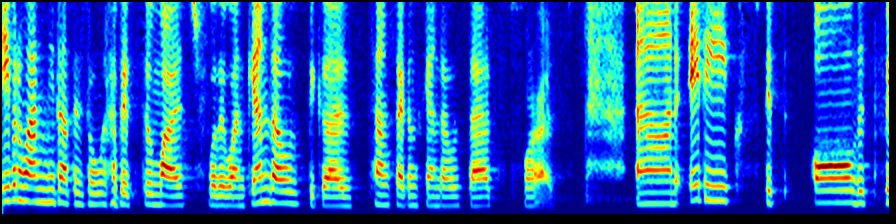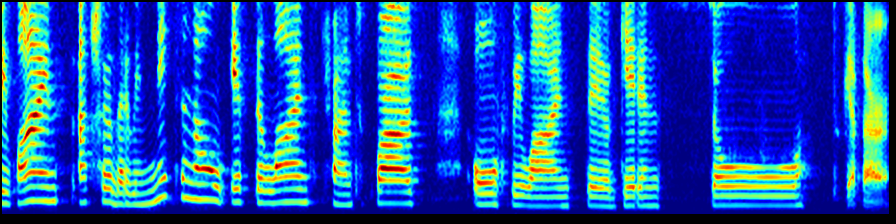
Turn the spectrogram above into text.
even one minute is a little bit too much for the one candles because 10 seconds candles, that's for us. And ADX with all the three lines, actually that we need to know if the lines trying to cross all three lines, they're getting so together.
